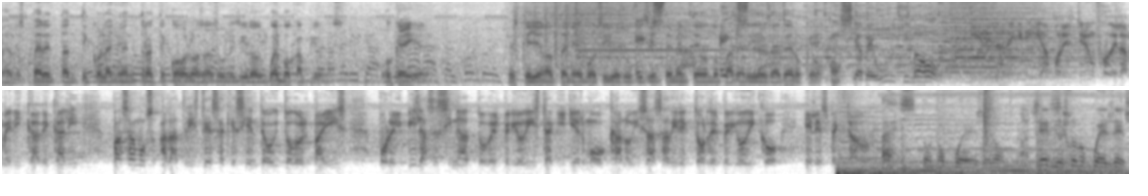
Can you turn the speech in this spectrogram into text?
Pero esperen tantico el año entrante, cojo los azules y los vuelvo campeones. Ok, es que yo no tenía el bolsillo suficientemente hondo para hacer y deshacer, ¿o qué? De última. Del de Cali, pasamos a la tristeza que siente hoy todo el país por el vil asesinato del periodista Guillermo Cano Izaza, director del periódico El Espectador. Ah, esto no puede ser, hombre. En serio, esto no puede ser.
